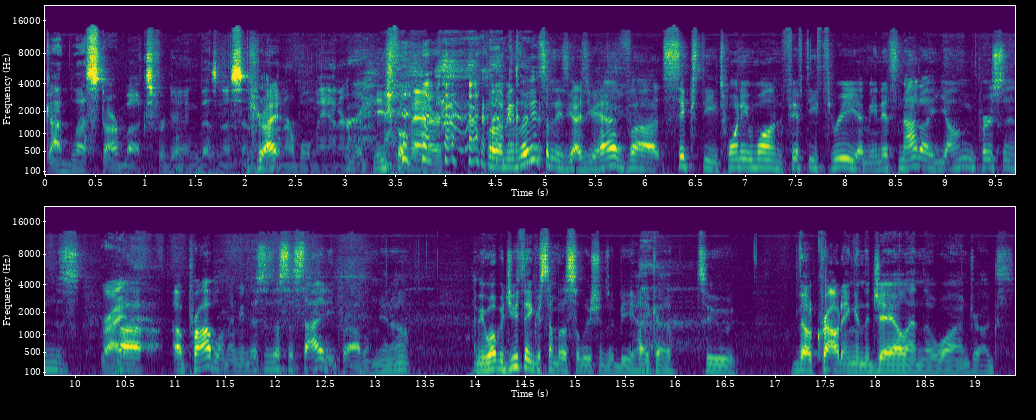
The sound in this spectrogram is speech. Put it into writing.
God bless Starbucks for doing business in an honorable manner. in a peaceful manner. well, I mean, look at some of these guys. You have uh, 60, 21, 53. I mean, it's not a young person's Right. uh, a problem. I mean, this is a society problem, you know? I mean, what would you think of some of the solutions would be, Heike, to the crowding in the jail and the war on drugs?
